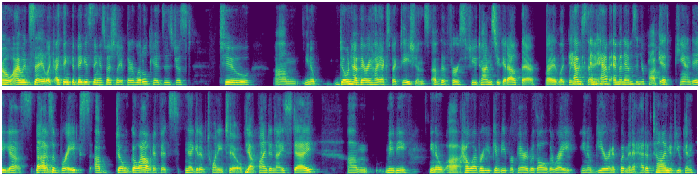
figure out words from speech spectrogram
Oh, I would say like I think the biggest thing, especially if they're little kids, is just to um, you know, don't have very high expectations of the first few times you get out there, right? Like we have, were saying. and have M and M's in your pocket, candy, yes, lots um, of breaks. Um, don't go out if it's negative twenty two. Yeah, find a nice day. Um, maybe you know, uh, however you can be prepared with all the right you know gear and equipment ahead of time. If you can,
